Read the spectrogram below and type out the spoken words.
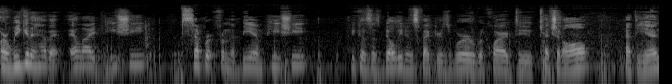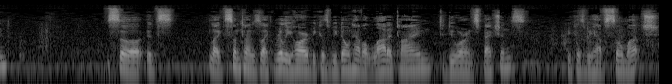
are we gonna have a LID sheet separate from the BMP sheet? Because as building inspectors, we're required to catch it all at the end. So it's like sometimes like really hard because we don't have a lot of time to do our inspections because we have so much.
